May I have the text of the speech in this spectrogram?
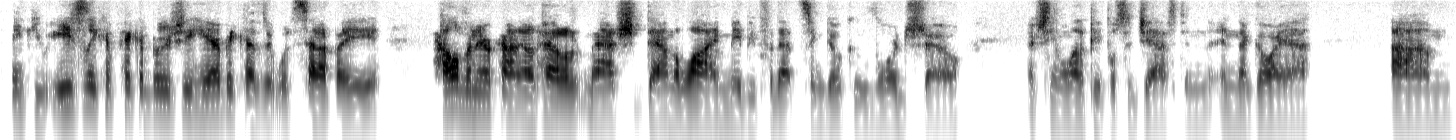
I think you easily could pick Ibushi here because it would set up a hell of an Intercontinental title match down the line, maybe for that Sengoku Lord show. I've seen a lot of people suggest in in Nagoya. Um,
